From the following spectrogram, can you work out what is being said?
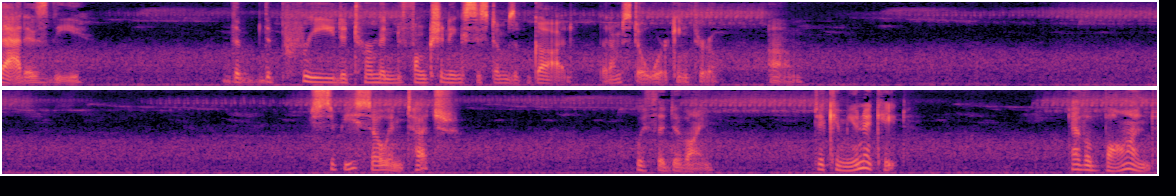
that is the the the predetermined functioning systems of God that I'm still working through. Um, just to be so in touch with the divine, to communicate, to have a bond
